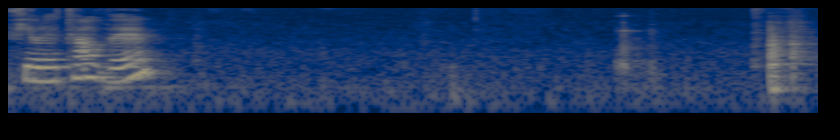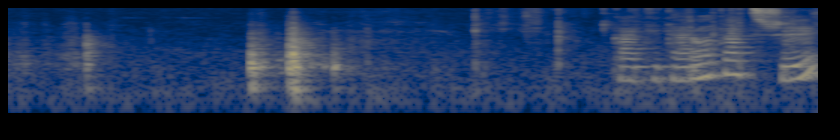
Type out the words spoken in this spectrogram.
fioletowy. Karty Tarota, trzy.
